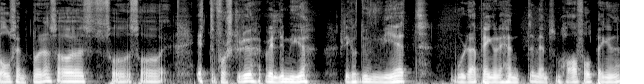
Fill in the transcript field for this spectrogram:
12-15 åra så, så, så etterforsker du veldig mye. Slik at du vet hvor det er penger å hente, hvem som har fått pengene.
